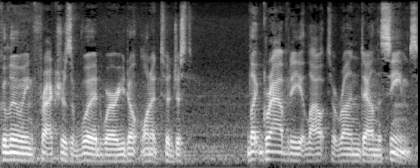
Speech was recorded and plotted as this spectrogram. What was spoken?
gluing fractures of wood where you don't want it to just let gravity allow it to run down the seams.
